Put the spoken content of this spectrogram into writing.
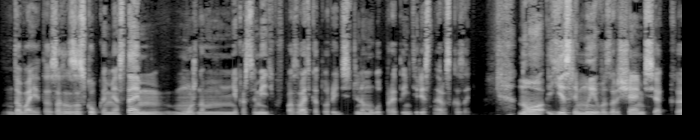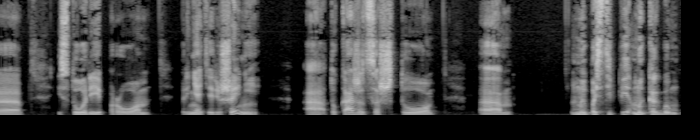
давай, это за, за скобками оставим. Можно, мне кажется, медиков позвать, которые действительно могут про это интересное рассказать. Но если мы возвращаемся к истории про принятие решений, а, то кажется, что эм, мы постепенно, мы как бы,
